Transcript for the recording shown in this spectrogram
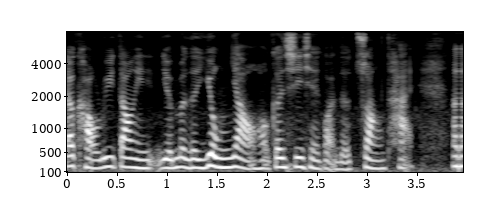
要考虑到你原本的用药哈跟心血管的状态。那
